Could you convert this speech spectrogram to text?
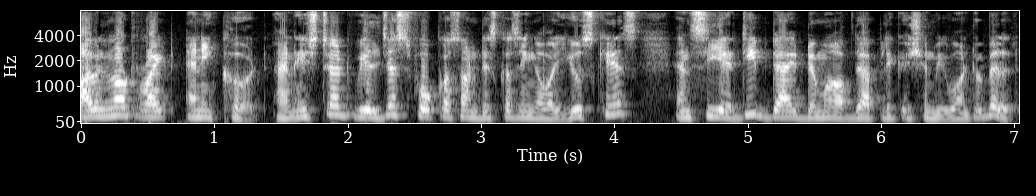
I will not write any code and instead we'll just focus on discussing our use case and see a deep dive demo of the application we want to build.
